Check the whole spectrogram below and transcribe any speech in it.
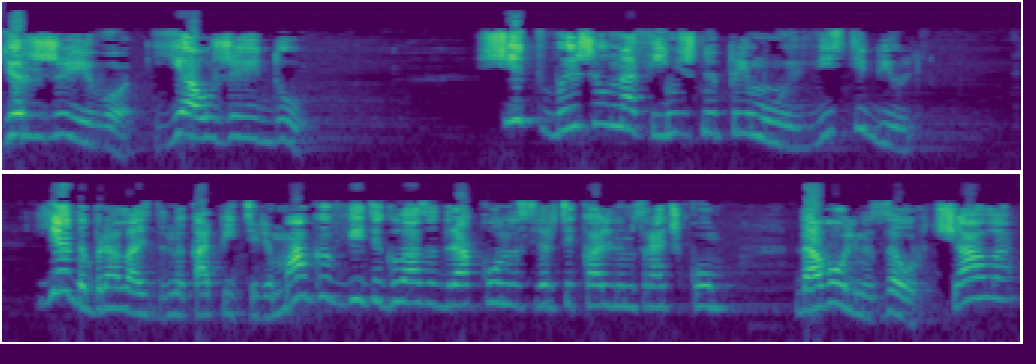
держи его, я уже иду!» Щит вышел на финишную прямую в вестибюль. Я добралась до накопителя мага в виде глаза дракона с вертикальным зрачком, довольно заурчала.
